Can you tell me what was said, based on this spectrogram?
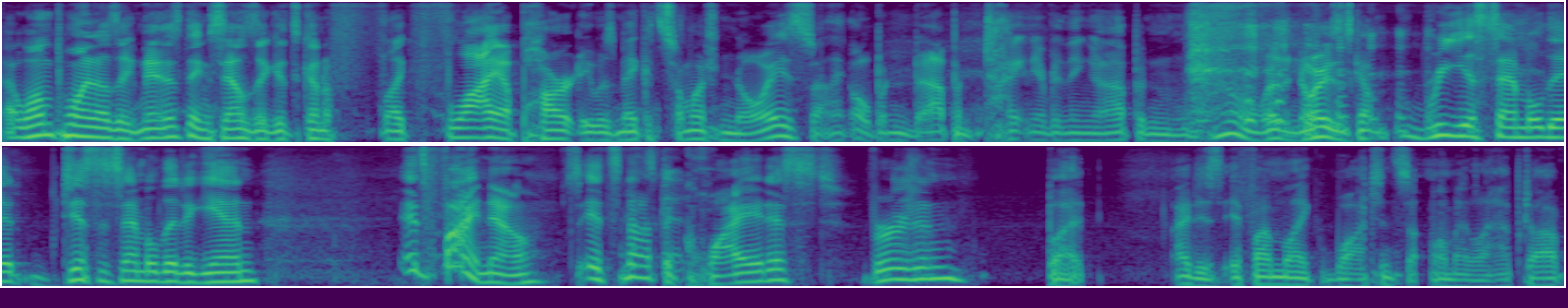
at one point, I was like, "Man, this thing sounds like it's gonna f- like fly apart." It was making so much noise, so I like opened it up and tightened everything up, and I don't know where the noise is coming. Reassembled it, disassembled it again. It's fine now. It's, it's not the good. quietest version, but I just if I'm like watching something on my laptop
